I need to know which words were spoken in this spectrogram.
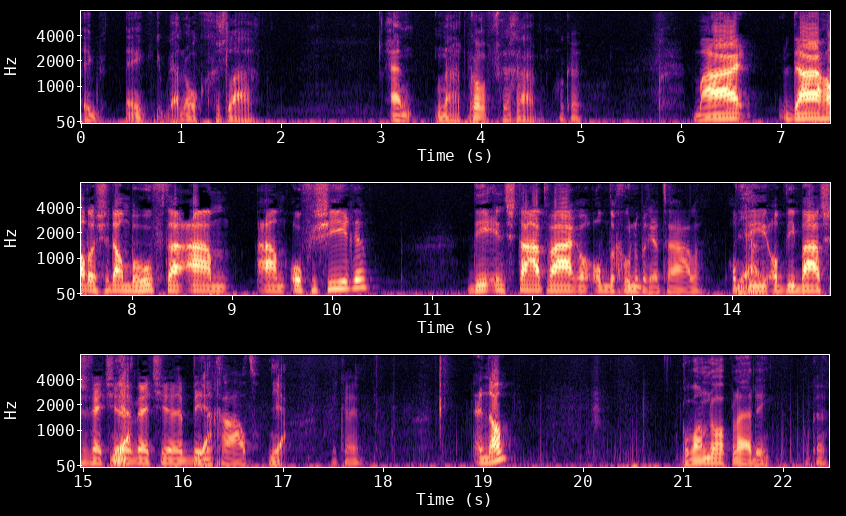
ik, ik ben ook geslaagd. En naar het korps gegaan. Oké. Maar daar hadden ze dan behoefte aan, aan officieren die in staat waren om de groene beret te halen. Op, Ja. die, op die basis werd je, Ja. werd je binnengehaald. Ja, Oké. En dan? commandoopleiding. Oké.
